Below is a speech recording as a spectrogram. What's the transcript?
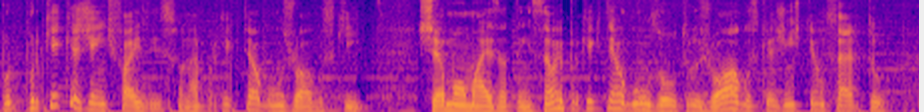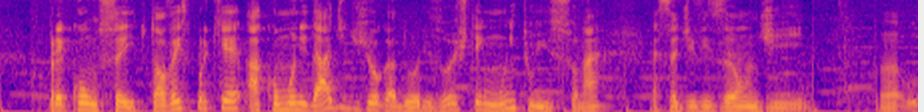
por, por que, que a gente faz isso, né? Por que, que tem alguns jogos que chamam mais atenção e por que, que tem alguns outros jogos que a gente tem um certo preconceito? Talvez porque a comunidade de jogadores hoje tem muito isso, né? essa divisão de uh,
